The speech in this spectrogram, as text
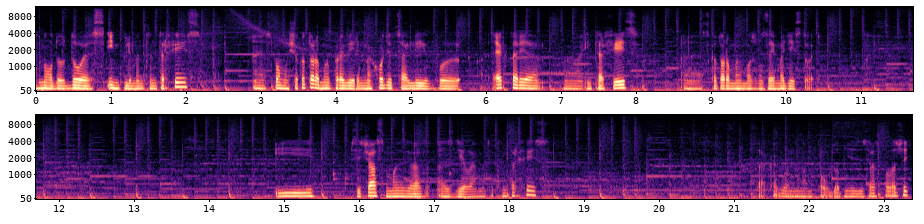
ноду DOS Implement Interface, э, с помощью которой мы проверим, находится ли в экторе интерфейс, э, с которым мы можем взаимодействовать. И Сейчас мы раз, сделаем этот интерфейс. Так, как бы нам поудобнее здесь расположить.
